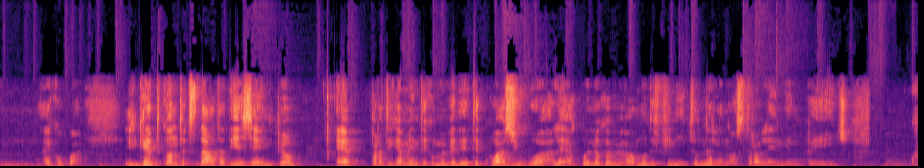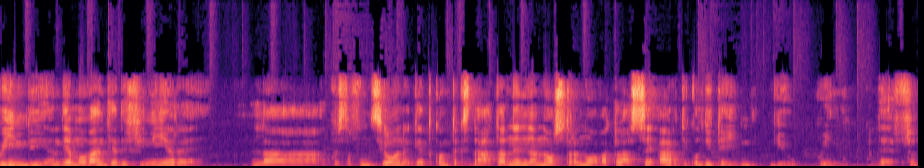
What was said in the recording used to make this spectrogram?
mm, ecco qua. Il get context data di esempio è praticamente come vedete quasi uguale a quello che avevamo definito nella nostra landing page. Quindi andiamo avanti a definire la, questa funzione getContextData nella nostra nuova classe ArticleDetailView, quindi def,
